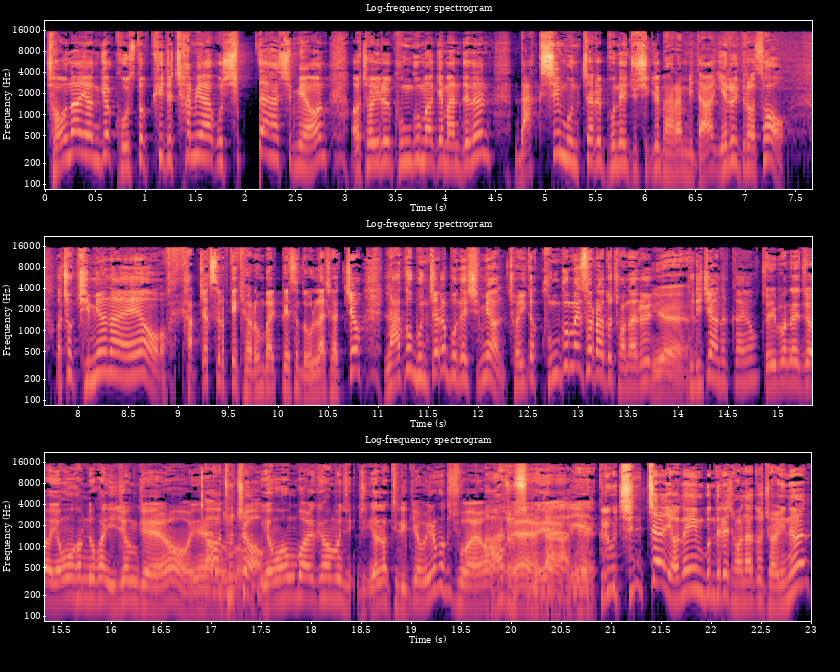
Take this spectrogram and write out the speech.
전화 연결 고스톱 퀴즈 참여하고 싶다 하시면 어, 저희를 궁금하게 만드는 낚시 문자를 보내주시길 바랍니다. 예를 들어서 어, 저 김연아예요. 갑작스럽게 결혼 발표해서 놀라셨죠? 라고 문자를 보내시면 저희가 궁금해서라도 전화를 예. 드리지 않을까요? 저 이번에 저 영어 감독한 이정재예요. 예. 어, 좋죠. 영어 홍보할 겸 한번 연락 드릴게요. 이런 것도 좋아요. 아, 좋습니다. 예, 예, 예, 예. 그리고 진짜 연예인 분들의 전화도 저희는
